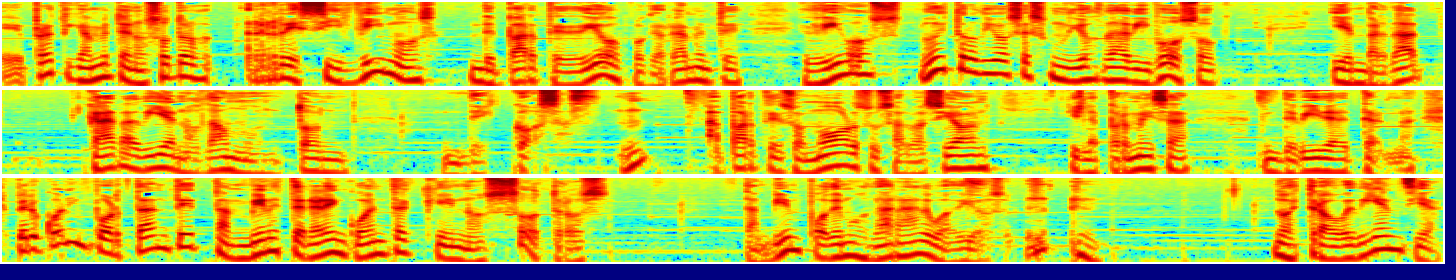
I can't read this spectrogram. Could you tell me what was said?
eh, prácticamente nosotros recibimos de parte de Dios, porque realmente Dios, nuestro Dios es un Dios dadivoso y en verdad cada día nos da un montón de cosas, aparte de su amor, su salvación y la promesa de vida eterna. Pero cuán importante también es tener en cuenta que nosotros también podemos dar algo a Dios. Nuestra obediencia.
